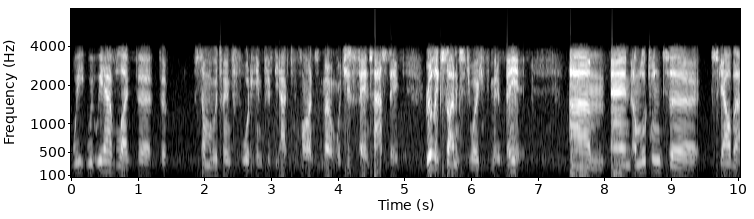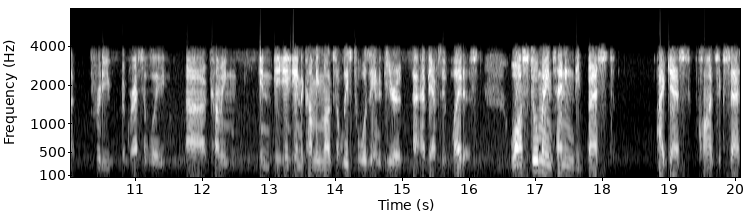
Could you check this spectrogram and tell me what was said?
we we, have like the the somewhere between 40 and 50 active clients at the moment, which is fantastic. Really exciting situation for me to be in. Um, and I'm looking to scale that pretty aggressively uh, coming in, in in the coming months, at least towards the end of the year at the absolute latest, while still maintaining the best, I guess, client success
